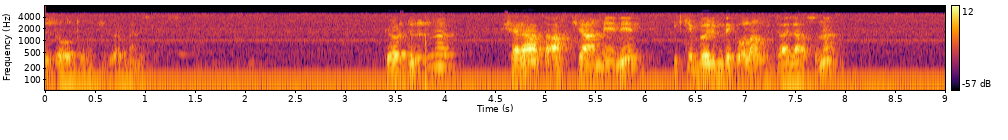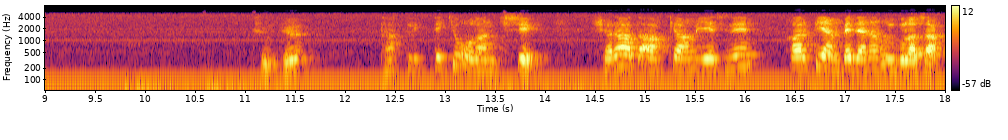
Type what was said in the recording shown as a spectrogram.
siz olduğunuzu görmeniz lazım. Gördünüz mü? Şeriat-ı Ahkamiye'nin iki bölümdeki olan mütalasını çünkü taklitteki olan kişi şeriat-ı ahkamiyesini harfiyen bedenen uygulasa,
